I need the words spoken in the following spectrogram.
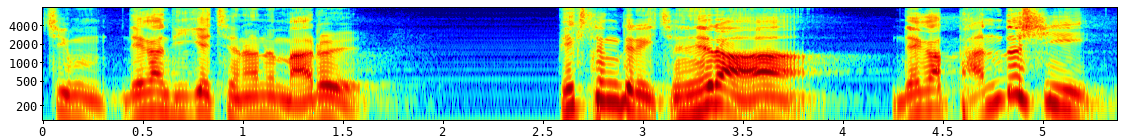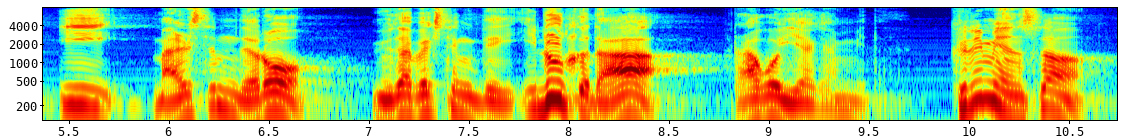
지금 내가 네게 전하는 말을 백성들에게 전해라. 내가 반드시 이 말씀대로 유다 백성들이 이룰 거다라고 이야기합니다. 그러면서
